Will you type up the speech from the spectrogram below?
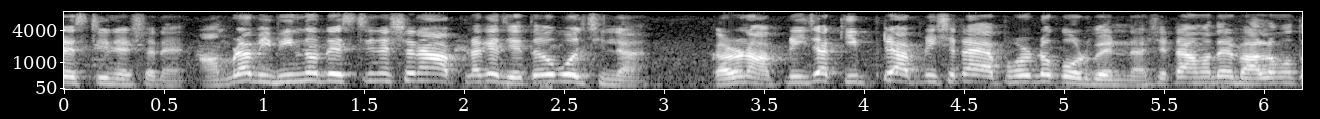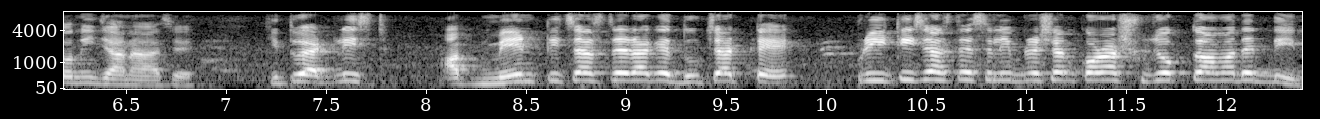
ডেস্টিনেশনে আমরা বিভিন্ন ডেস্টিনেশনে আপনাকে যেতেও বলছি না কারণ আপনি যা কিপটে আপনি সেটা অ্যাফোর্ডও করবেন না সেটা আমাদের ভালো মতনই জানা আছে। কিন্তু অ্যাটলিস্ট মেন টিচার্স ডের আগে দু চারটে প্রি টিচার্স ডে সেলিব্রেশন করার সুযোগ তো আমাদের দিন।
